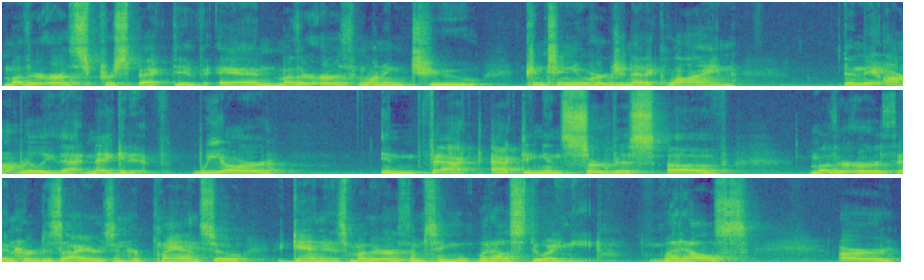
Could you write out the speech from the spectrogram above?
Mother Earth's perspective and Mother Earth wanting to continue her genetic line, then they aren't really that negative. We are, in fact, acting in service of Mother Earth and her desires and her plans. So, again, as Mother Earth, I'm saying, well, what else do I need? What else are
